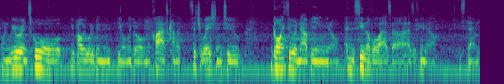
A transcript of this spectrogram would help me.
when we were in school, you probably would have been the only girl in the class kind of situation, to going through and now being, you know, in the C level as a, as a female in STEM.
